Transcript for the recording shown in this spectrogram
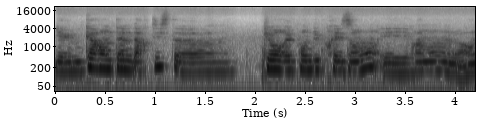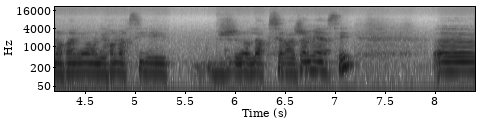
Il y a eu une quarantaine d'artistes euh, qui ont répondu présent et vraiment on, leur a- on les remercie, je ne leur remercierai jamais assez. Euh,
